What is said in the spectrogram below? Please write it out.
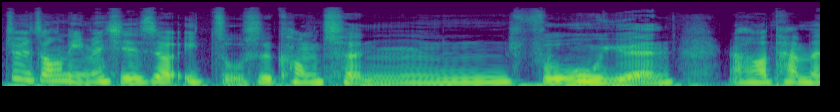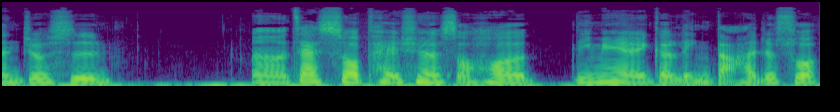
剧中里面其实是有一组是空乘服务员，然后他们就是，呃，在受培训的时候，里面有一个领导，他就说：“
